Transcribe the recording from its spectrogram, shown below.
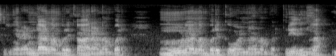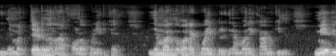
சரிங்க ரெண்டாம் நம்பருக்கு ஆறாம் நம்பர் மூணாம் நம்பருக்கு ஒன்றாம் நம்பர் புரியுதுங்களா? இந்த மெத்தேடு தான் நான் ஃபாலோ பண்ணியிருக்கேன். இந்த மாதிரி தான் வரக்கு வாய்ப்பு இருக்கிற மாதிரி காமிக்குது. மேபி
